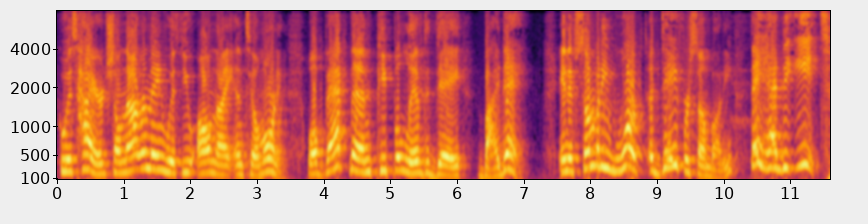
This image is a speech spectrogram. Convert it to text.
who is hired shall not remain with you all night until morning. Well, back then, people lived day by day. And if somebody worked a day for somebody, they had to eat.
